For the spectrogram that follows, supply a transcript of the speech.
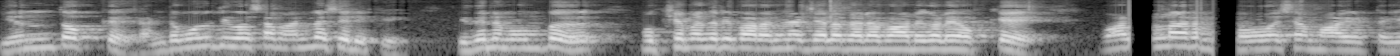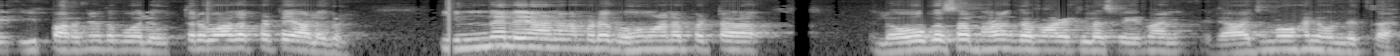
എന്തൊക്കെ രണ്ട് മൂന്ന് ദിവസമല്ല ശരിക്ക്. ഇതിനു മുമ്പ് മുഖ്യമന്ത്രി പറഞ്ഞ ചില നിലപാടുകളെ ഒക്കെ വളരെ മോശമായിട്ട് ഈ പറഞ്ഞതുപോലെ ഉത്തരവാദപ്പെട്ട ആളുകൾ ഇന്നലെയാണ് നമ്മുടെ ബഹുമാനപ്പെട്ട ലോകസഭാംഗമായിട്ടുള്ള ശ്രീമാൻ രാജ്മോഹൻ ഉണ്ണിത്താൻ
